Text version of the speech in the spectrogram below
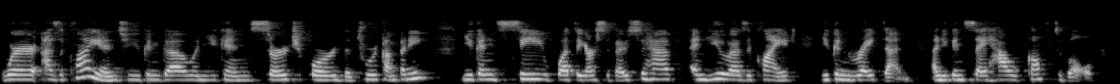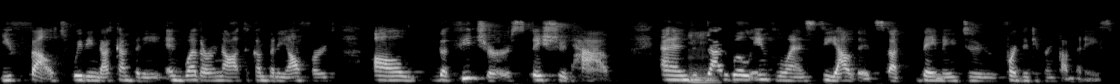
where, as a client, you can go and you can search for the tour company. You can see what they are supposed to have. And you, as a client, you can rate them and you can say how comfortable you felt within that company and whether or not the company offered all the features they should have. And mm. that will influence the audits that they may do for the different companies.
